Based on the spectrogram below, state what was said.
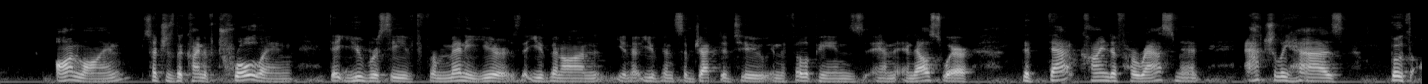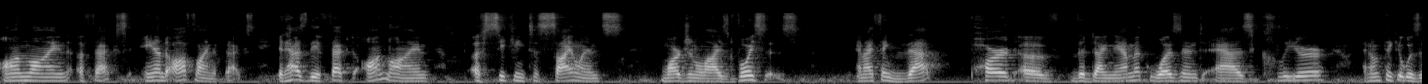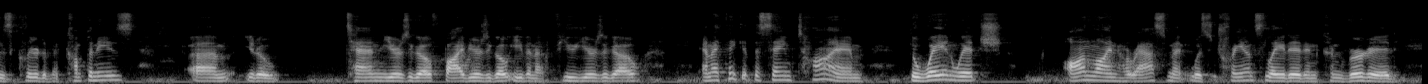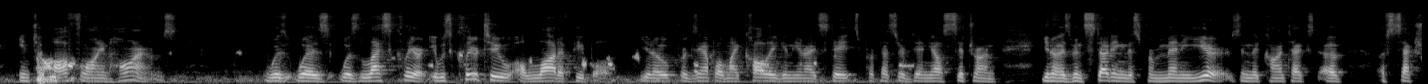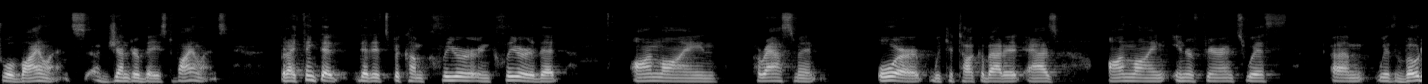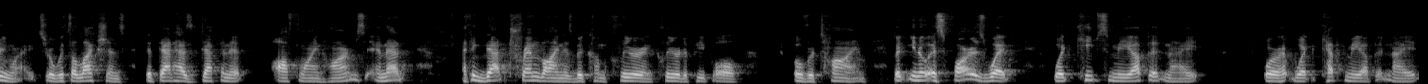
online, such as the kind of trolling that you've received for many years, that you've been on, you know, you've been subjected to in the Philippines and, and elsewhere, that that kind of harassment actually has both online effects and offline effects. It has the effect online of seeking to silence marginalized voices. And I think that part of the dynamic wasn't as clear. I don't think it was as clear to the companies, um, you know, 10 years ago, five years ago, even a few years ago. And I think at the same time, the way in which online harassment was translated and converted into offline harms was was was less clear. It was clear to a lot of people. You know, for example, my colleague in the United States, Professor Danielle Citron, you know, has been studying this for many years in the context of of sexual violence, of gender-based violence. But I think that that it's become clearer and clearer that online harassment, or we could talk about it as online interference with um, with voting rights or with elections, that that has definite offline harms. And that I think that trend line has become clearer and clearer to people over time. But you know, as far as what what keeps me up at night, or what kept me up at night,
